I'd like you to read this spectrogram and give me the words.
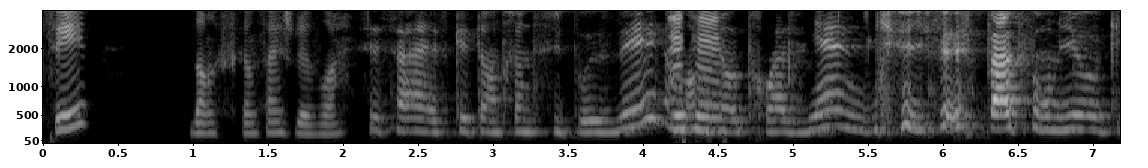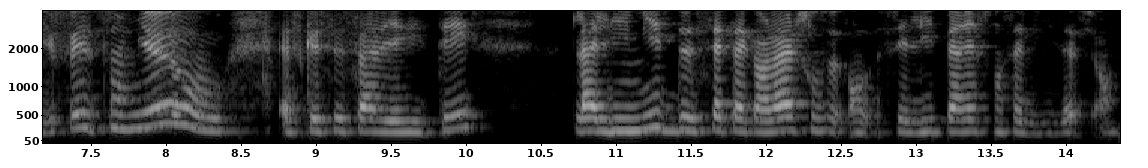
Tu sais? Donc, c'est comme ça que je le vois. C'est ça. Est-ce que tu es en train de supposer, en mmh au troisième, qu'il fait pas de son mieux ou qu'il fait de son mieux ou est-ce que c'est sa vérité? La limite de cet accord-là, je trouve, c'est l'hyper-responsabilisation.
